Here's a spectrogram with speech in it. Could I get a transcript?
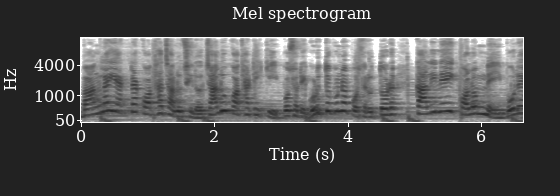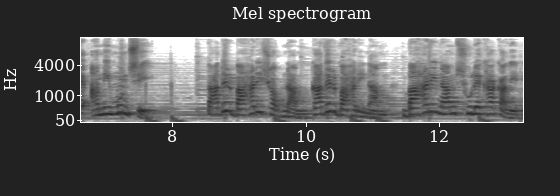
বাংলায় একটা কথা চালু ছিল। চালু কথাটি কি? প্রশ্নটি গুরুত্বপূর্ণ প্রশ্নের উত্তর, কালি নেই, কলম নেই বলে আমি মুন্সি তাদের বাহারি সব নাম, কাদের বাহারি নাম? বাহারি নাম সুলেখা কালীর।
